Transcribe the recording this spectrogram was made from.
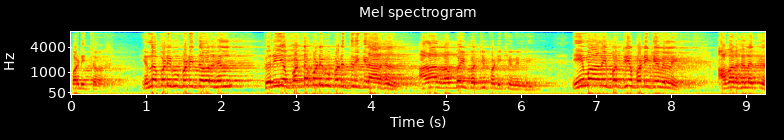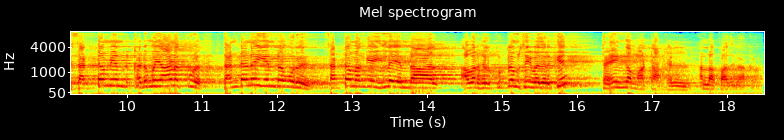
படித்தவர்கள். என்ன படிப்பு படித்தவர்கள்? பெரிய பட்டப்படிப்பு படித்திருக்கிறார்கள். ஆனால் ரப்பை பற்றி படிக்கவில்லை. ஈமானை பற்றிய படிக்கவில்லை. அவர்களுக்கு சட்டம் என்று கடுமையான கு- தண்டனை என்ற ஒரு சட்டம் அங்கே இல்லை என்றால் அவர்கள் குற்றம் செய்வதற்கு தயங்க மாட்டார்கள். அல்லாஹ் பாதுகாக்கணும்.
